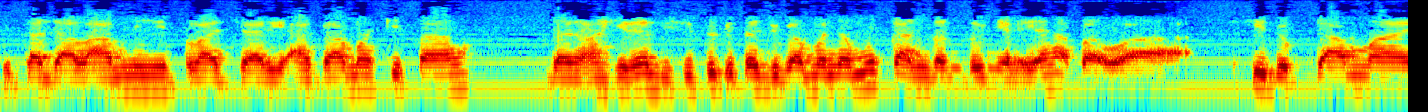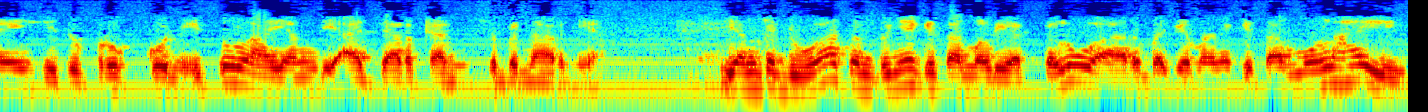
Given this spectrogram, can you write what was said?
kita dalami, pelajari agama kita dan akhirnya di situ kita juga menemukan tentunya ya bahwa hidup damai, hidup rukun itulah yang diajarkan sebenarnya. Yang kedua tentunya kita melihat keluar bagaimana kita mulai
